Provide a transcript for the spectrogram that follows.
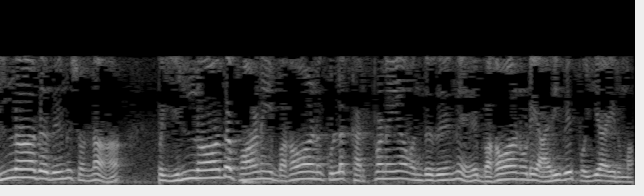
இல்லாததுன்னு சொன்னா இப்ப இல்லாத பானை பகவானுக்குள்ள கற்பனையா வந்ததுன்னு பகவானுடைய அறிவே பொய்யாயிருமா?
